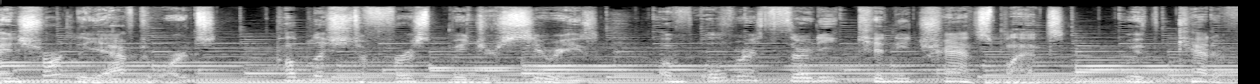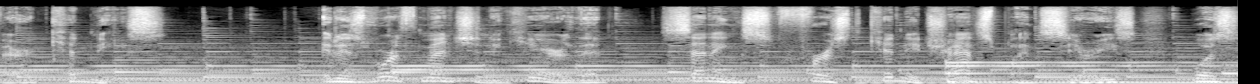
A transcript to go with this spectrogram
and shortly afterwards published the first major series of over 30 kidney transplants with cadaveric kidneys. It is worth mentioning here that Senning's first kidney transplant series was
